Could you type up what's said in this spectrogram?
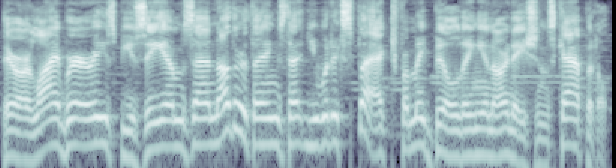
There are libraries, museums, and other things that you would expect from a building in our nation's capital.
